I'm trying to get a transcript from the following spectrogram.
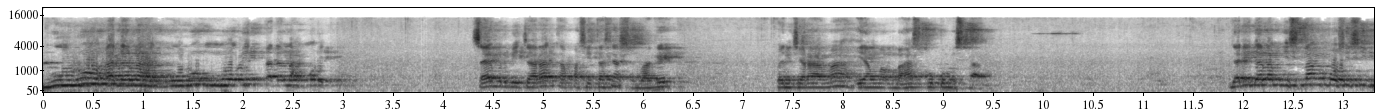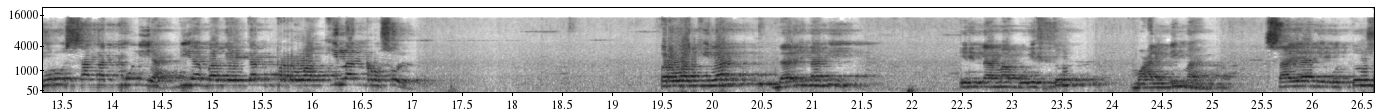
Guru adalah guru, murid adalah murid. Saya berbicara kapasitasnya sebagai penceramah yang membahas hukum Islam. Jadi dalam Islam posisi guru sangat mulia. Dia bagaikan perwakilan Rasul. Perwakilan dari Nabi innama buistu mualliman saya diutus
